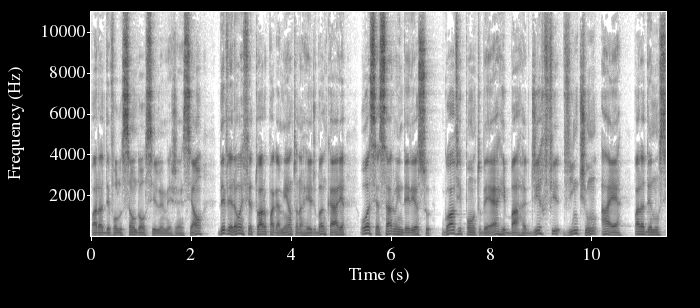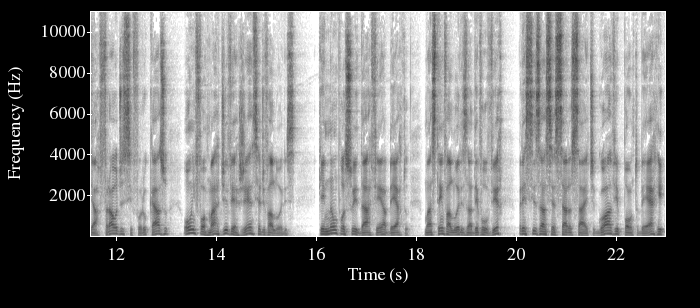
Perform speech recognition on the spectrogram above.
para a devolução do auxílio emergencial deverão efetuar o pagamento na rede bancária ou acessar o endereço gov.br/dirf21ae para denunciar fraude, se for o caso, ou informar divergência de valores. Quem não possui DARF em aberto, mas tem valores a devolver, precisa acessar o site gov.br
